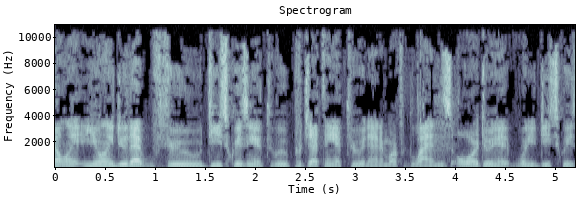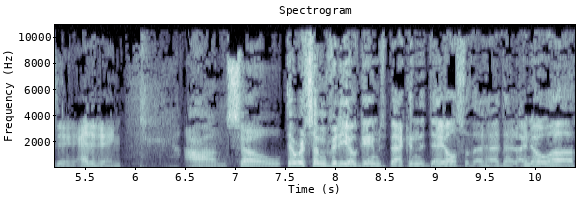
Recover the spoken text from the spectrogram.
only, you only do that through de-squeezing it through projecting it through an anamorphic lens or doing it when you de-squeeze it in editing. Um, so There were some video games back in the day also that had that. I know uh,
